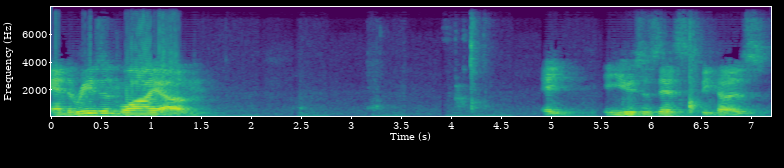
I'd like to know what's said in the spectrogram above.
And the reason why um, it, it uses this is because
